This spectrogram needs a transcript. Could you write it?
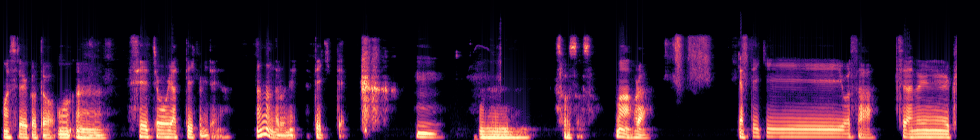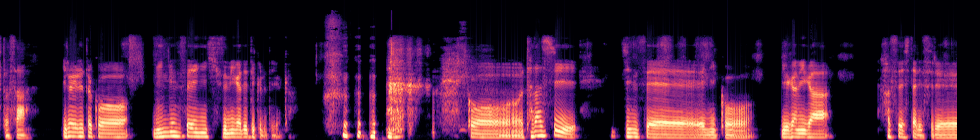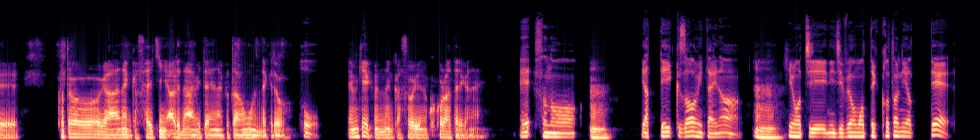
面白いことを、うん。成長をやっていくみたいな。何なんだろうね。やっていきって。うん。うん。そうそうそう。まあ、ほら。やっていきをさ、貫くとさ、いろいろとこう、人間性に歪みが出てくるというか。こう、正しい人生にこう、歪みが発生したりすることがなんか最近あるな、みたいなことは思うんだけど、ほう。MK 君なんかそういうの心当たりがない？え、その、うん。やっていくぞ、みたいなうん。気持ちに自分を持っていくことによって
